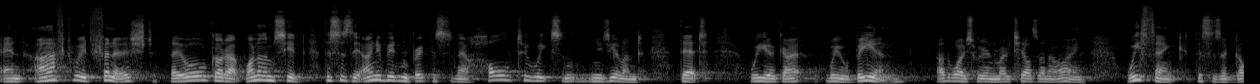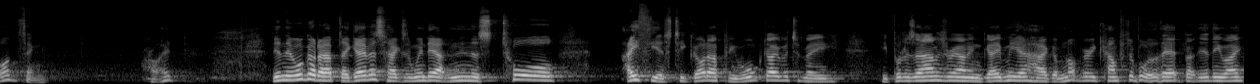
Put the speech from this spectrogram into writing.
And after we'd finished, they all got up. One of them said, This is the only bed and breakfast in our whole two weeks in New Zealand that we, are go- we will be in. Otherwise, we're in motels on our own. We think this is a God thing, right? Then they all got up, they gave us hugs and went out. And then this tall atheist, he got up and he walked over to me. He put his arms around and gave me a hug. I'm not very comfortable with that, but anyway,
